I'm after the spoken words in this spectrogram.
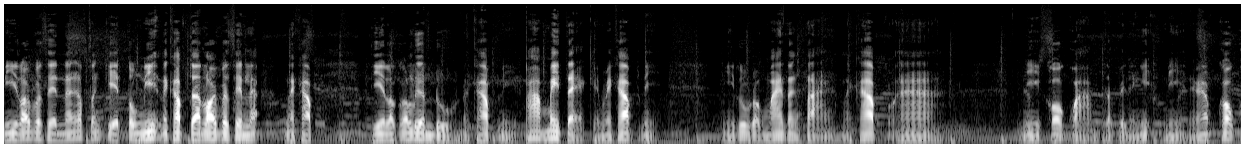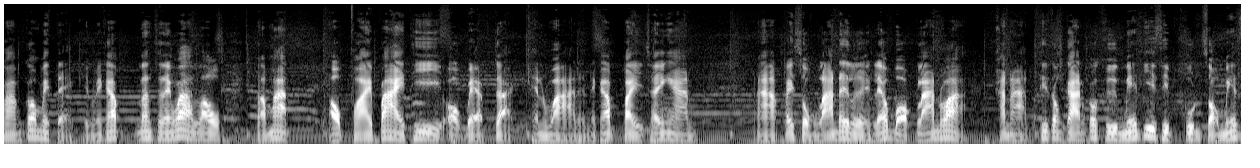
นี่ร้อยเปอร์เซ็นต์นะครับสังเกตตรงนี้นะครับจะร้อยเปอร์เซ็นต์แล้วนะครับ ทีนี้เราก็เลื่อนดูนะครับนี่ภาพไม่แตกเห็นไหมครับนี่มีรูปดอกไม้ต่างๆนะครับอ่านี่ข้อความจะเป็นอย่างนี้นี่นะครับข้อความก็ไม่แตกเห็นไหมครับ นั่นแสดงว่าเราสามารถเอาไฟล์ป้ายที่ออกแบบจาก Canva เนี่ยนะครับ ไปใช้งานอ่าไปส่งร้านได้เลย แล้วบอกร้านว่าขนาดที่ต้องการก็คือเมตร20คูณ2เมตร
